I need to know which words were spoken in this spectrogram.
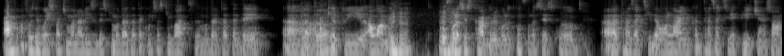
a, a fost nevoie să facem analiză despre modalitatea cum s-a schimbat modalitatea de uh, a cheltui a oameni. Uh-huh. Cum uh-huh. folosesc carduri Revolut, cum folosesc uh, tranzacțiile online, tranzacțiile fizice, and so on.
